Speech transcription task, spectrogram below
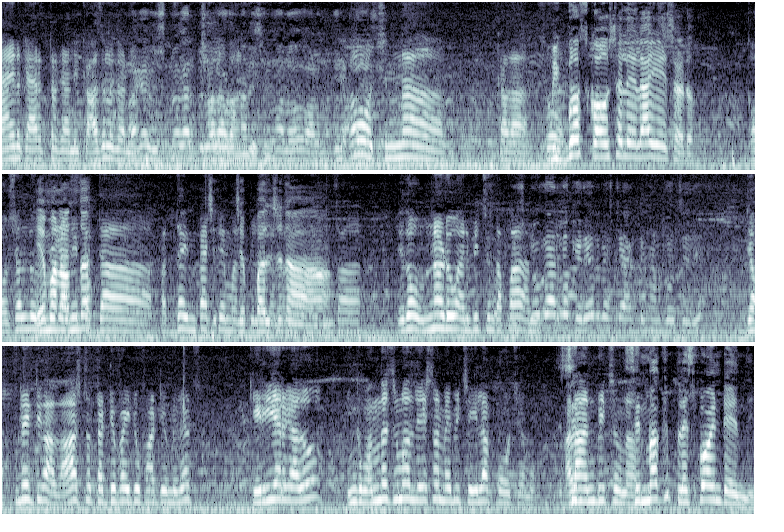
ఆయన క్యారెక్టర్ కానీ కాజల్ కానీ చిన్న కదా బిగ్ బాస్ కౌశల్ ఎలా చేశాడు? కౌశల్? పెద్ద పెద్ద ఇంపాక్ట్ చెప్పాల్సిన- ఏదో ఉన్నాడు అనిపించింది తప్ప విష్ణు గారిలో కెరీర్ బెస్ట్ యాక్టింగ్ అనుకోవచ్చు ఇది డెఫినెట్గా last thirty five to forty minutes career కాదు ఇంక వంద సినిమాలు చేసినా మేబీ చేయలేకపోవచ్చేమో. అలా అనిపించింది. సినిమాకి ప్లస్ పాయింట్ ఏంది?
